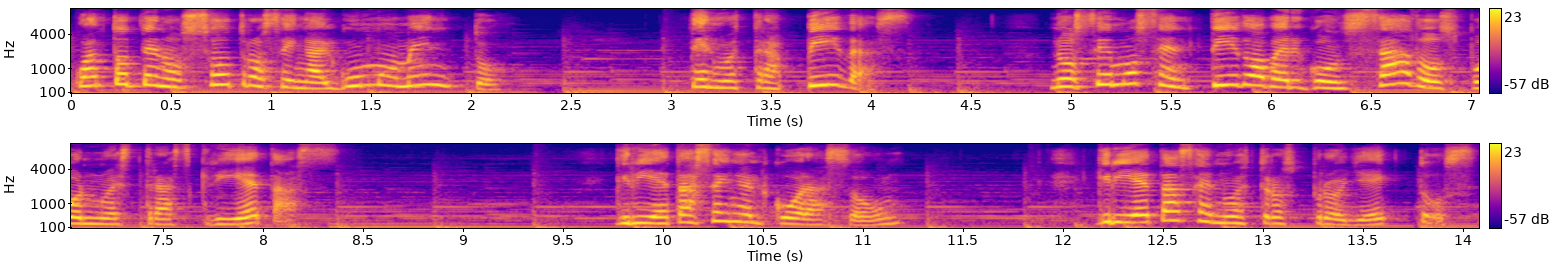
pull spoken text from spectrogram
¿Cuántos de nosotros en algún momento de nuestras vidas nos hemos sentido avergonzados por nuestras grietas. Grietas en el corazón, grietas en nuestros proyectos,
